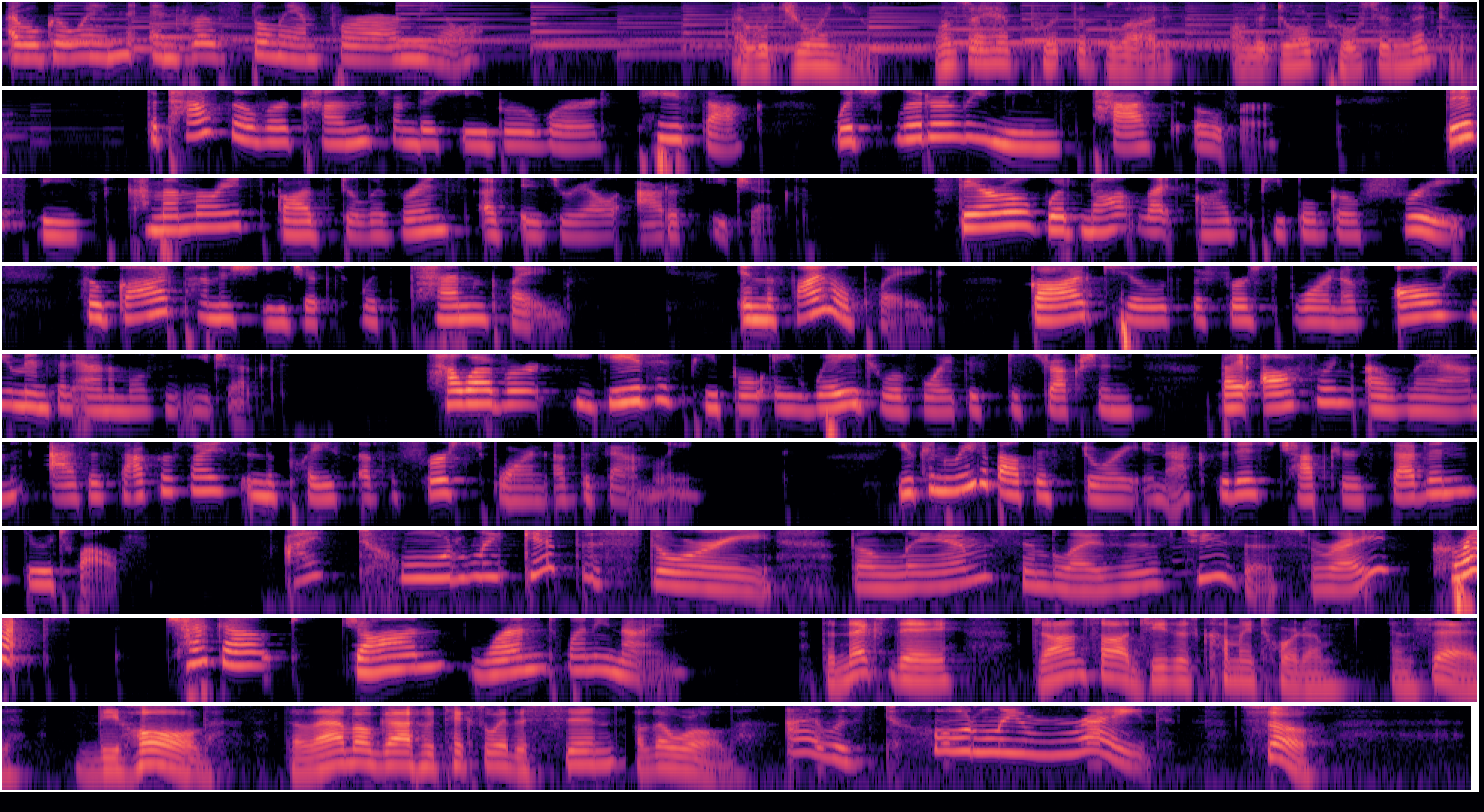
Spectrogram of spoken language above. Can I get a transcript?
I will go in and roast the lamb for our meal. I will join you once I have put the blood on the doorpost and lintel. The Passover comes from the Hebrew word Pesach, which literally means Passover. This feast commemorates God's deliverance of Israel out of Egypt. Pharaoh would not let God's people go free, so God punished Egypt with 10 plagues. In the final plague, God killed the firstborn of all humans and animals in Egypt. However, he gave his people a way to avoid this destruction by offering a lamb as a sacrifice in the place of the firstborn of the family. You can read about this story in Exodus chapters 7 through 12. I totally get this story. The lamb symbolizes Jesus, right? Correct. Check out John 129. The next day, John saw Jesus coming toward him and said, Behold, the Lamb of God who takes away the sin of the world. I was totally right. So,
